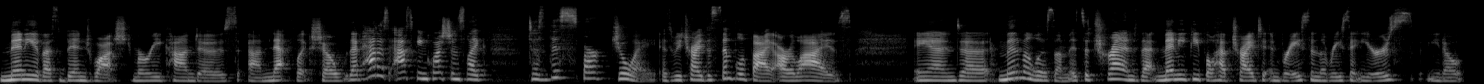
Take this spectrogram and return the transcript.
many of us binge watched Marie Kondo's um, Netflix show that had us asking questions like, does this spark joy as we tried to simplify our lives? and uh, minimalism. It's a trend that many people have tried to embrace in the recent years, you know,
